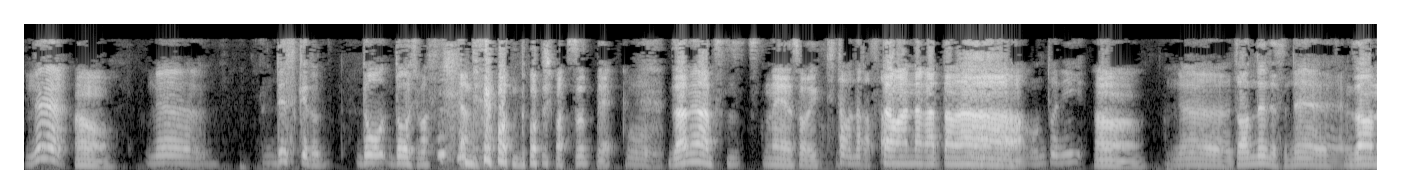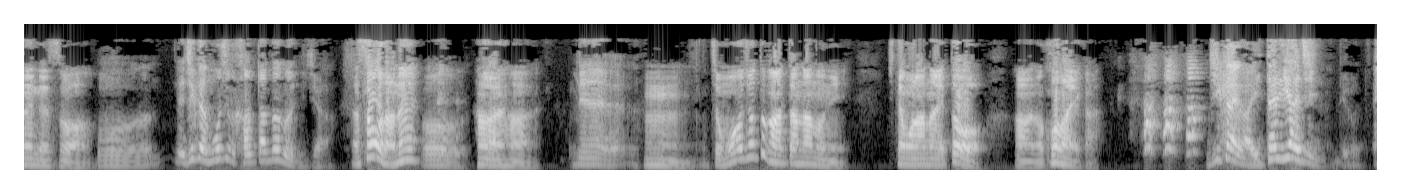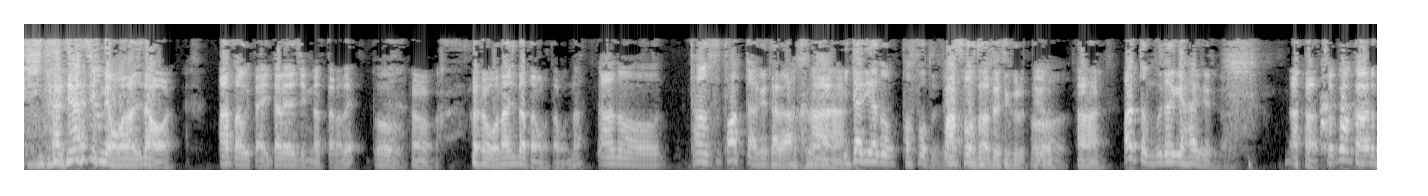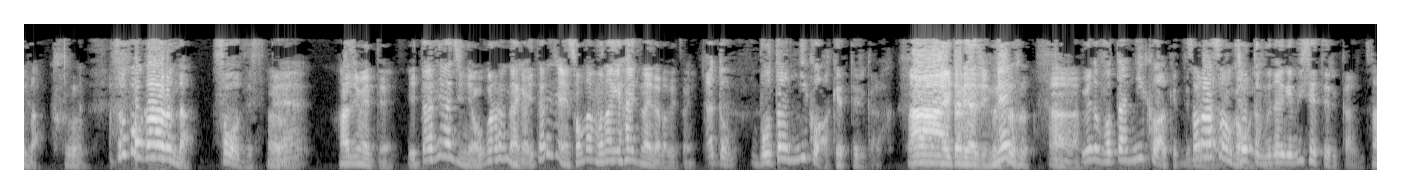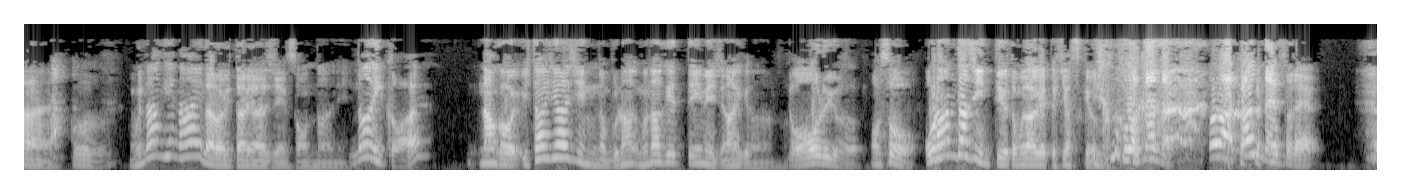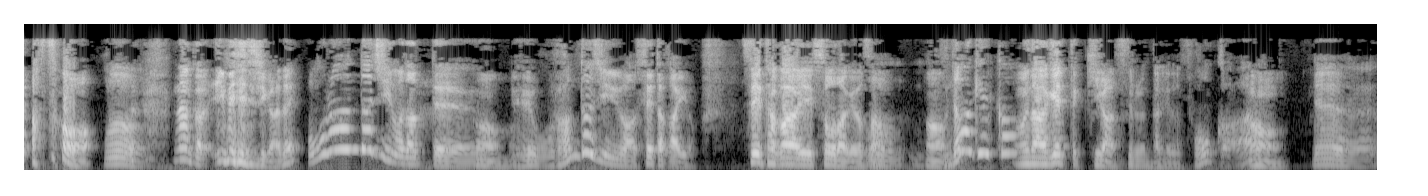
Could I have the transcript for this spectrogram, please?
ねうん。え。ねえ。ですけど、どう、どうします？って言っでも、どうしますってうん。残念なつ、ねそれ、伝わんなかった伝わんなかったな本当に？ぁ。ねえ、残念ですねうん。。残念ですわ。うん。で、次回もうちょっと簡単なのに、じゃそうだね。あ。うん。はいはねえ。い。うん。ちょ、もうちょっと簡単なのにしてもらわないと、あの、来ないから。次回はイタリア人ってこイタリア人でも同じだ、おい。朝起きたらイタリア人だったらね。と。うん。うん。それ同じだと思ったもんな。あの、タンスパッと開けたら、はいイタリアのパスポートじゃんパスポートが出てくるっていう。うんはい。あと胸毛入れるかあ、そこは変わるんだ。ら。うん。そこは変わるんだ。そうですね。初めて。イタリア人に怒られないから、イタリア人にそんな胸毛入ってないだろ、別に。あと、ボタン2個開けてるから。あー、イタリア人ね。そ うあ上のボタン2個開けてるそりゃそうかもしれないちょっと胸毛見せてる感じ。はうん。い。胸毛ないだろ、イタリア人、そんなに。ないかい？なんか、イタリア人の胸胸毛ってイメージないけどな。あるよ。あ、そう。オランダ人って言うと胸毛って気がするけど。わかんない。わかんない、それ。あ、そう？ん。うなんか、イメージがね。オランダ人はだって、うんえ、オランダ人は背高いよ。背高いそうだけどさ。うん。うん胸毛か？胸毛って気がするんだけど。うそうか？ん。ねえ。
